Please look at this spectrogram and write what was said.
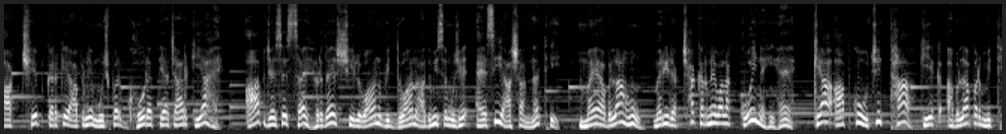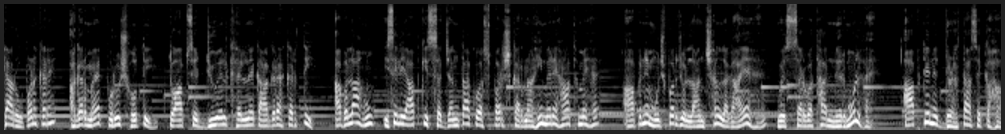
आक्षेप करके आपने मुझ पर घोर अत्याचार किया है। आप जैसे सहृदय, शीलवान, विद्वान आदमी से मुझे ऐसी आशा न थी। मैं अबला हूँ, मेरी रक्षा करने वाला कोई नहीं है। क्या आपको उचित था कि एक अबला पर मिथ्यारोपण करें? अगर मैं पुरुष होती तो आपसे ड्यूएल खेलने का आग्रह करती। अबला हूँ, इसीलिए आपकी सज्जनता को स्पर्श करना ही मेरे हाथ में है। आपने मुझ पर जो लाछन लगाए हैं, वे सर्वथा निर्मूल हैं। आपटे ने दृढ़ता से कहा,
